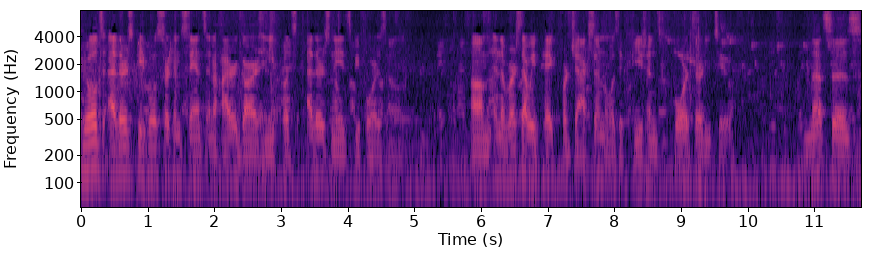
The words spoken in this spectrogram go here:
He holds others, people's circumstance in a high regard, and he puts others' needs before his own. Um, and the verse that we picked for Jackson was Ephesians 4:32. And that says,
